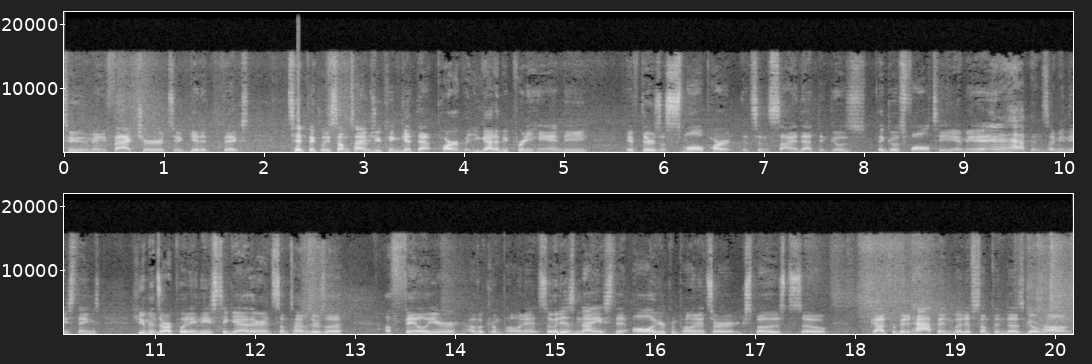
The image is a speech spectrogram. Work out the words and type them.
to the manufacturer to get it fixed. Typically, sometimes you can get that part, but you got to be pretty handy if there's a small part that's inside that that goes that goes faulty. I mean, and it happens. I mean, these things humans are putting these together, and sometimes there's a a failure of a component. So it is nice that all of your components are exposed. So God forbid it happen, but if something does go wrong,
